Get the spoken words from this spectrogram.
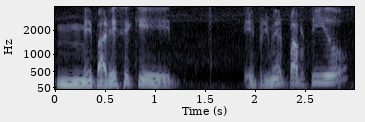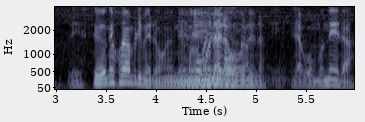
Me parece que el primer partido, este, ¿dónde juegan primero? En el Bombonera. En la bombonera.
